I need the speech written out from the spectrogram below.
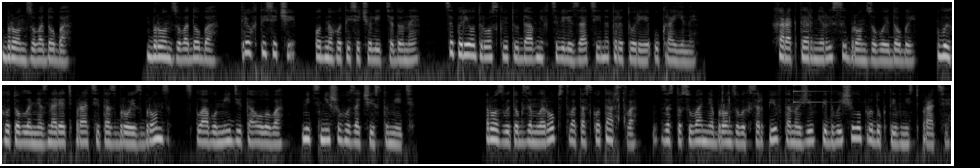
Бронзова доба. Бронзова доба трьох тисячі, одного тисячоліття до не, це період розквіту давніх цивілізацій на території України. Характерні риси бронзової доби, виготовлення знарядь праці та зброї з бронз, сплаву міді та олова, міцнішого за чисту мідь. Розвиток землеробства та скотарства, застосування бронзових серпів та ножів підвищило продуктивність праці.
